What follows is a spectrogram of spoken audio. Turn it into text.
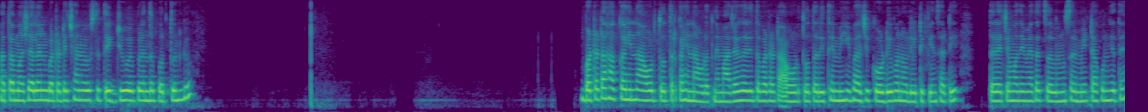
आता मसाला आणि बटाटे छान व्यवस्थित एकजीव होईपर्यंत परतून घेऊ. बटाटा हा काहींना आवडतो तर काहींना आवडत नाही. माझ्या घरी तर बटाटा आवडतो. तर इथे मी ही भाजी कोरडी बनवली टिफिनसाठी. तर याच्यामध्ये मी आता चवीनुसार मीठ टाकून घेते.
